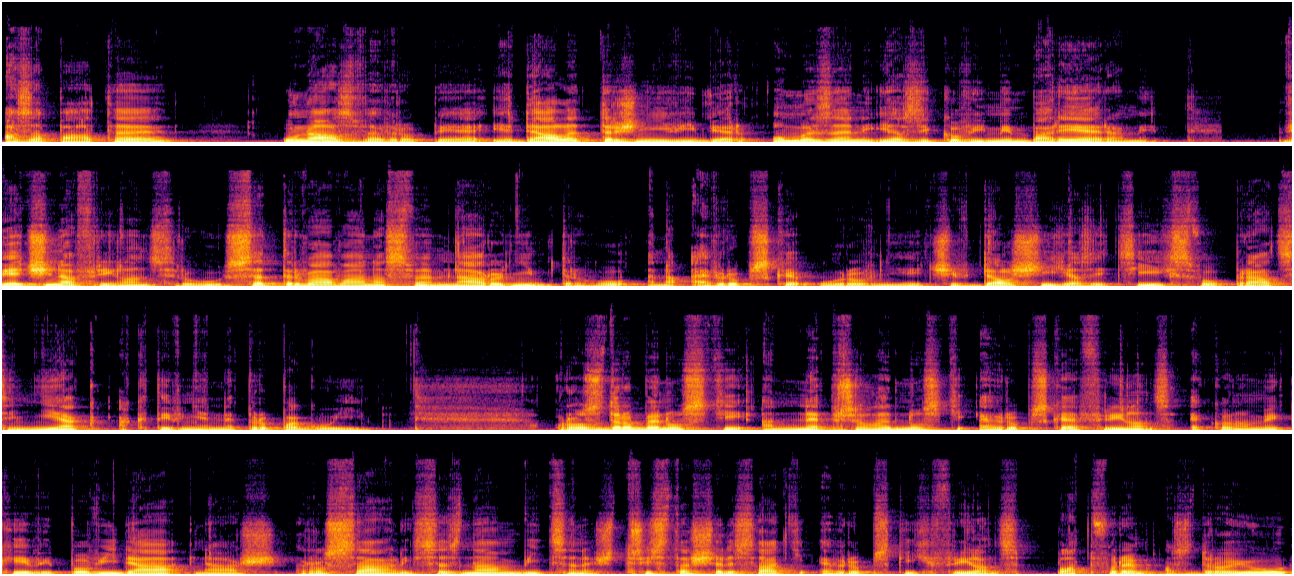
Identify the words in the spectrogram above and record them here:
A za páté, u nás v Evropě je dále tržní výběr omezen jazykovými bariérami. Většina freelancerů se trvává na svém národním trhu a na evropské úrovni či v dalších jazycích svou práci nijak aktivně nepropagují rozdrobenosti a nepřehlednosti evropské freelance ekonomiky vypovídá náš rozsáhlý seznam více než 360 evropských freelance platform a zdrojů,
